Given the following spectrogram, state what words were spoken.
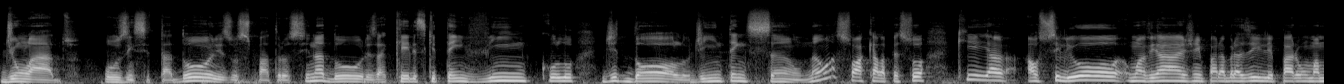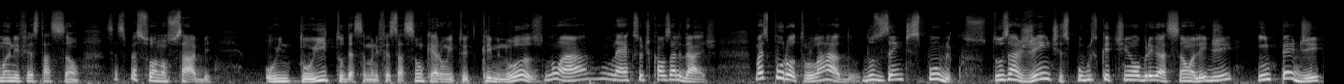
De um lado, os incitadores, os patrocinadores, aqueles que têm vínculo de dolo, de intenção, não é só aquela pessoa que auxiliou uma viagem para Brasília para uma manifestação. Se essa pessoa não sabe o intuito dessa manifestação, que era um intuito criminoso, não há um nexo de causalidade. Mas, por outro lado, dos entes públicos, dos agentes públicos que tinham a obrigação ali de impedir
